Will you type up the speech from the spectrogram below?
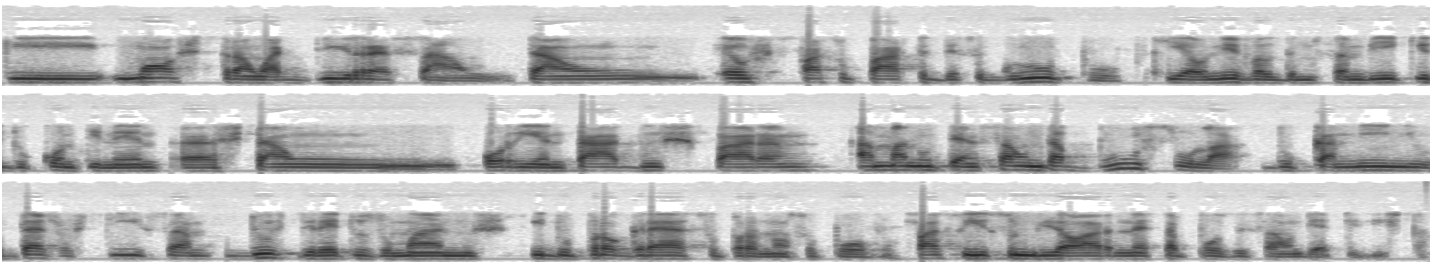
que mostram a direção. Então, eu faço parte desse grupo que, ao nível de Moçambique e do continente, estão orientados para a manutenção da bússola do caminho da justiça, dos direitos humanos e do progresso para o nosso povo. Faço isso melhor nesta posição de ativista.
